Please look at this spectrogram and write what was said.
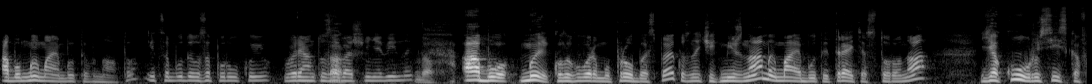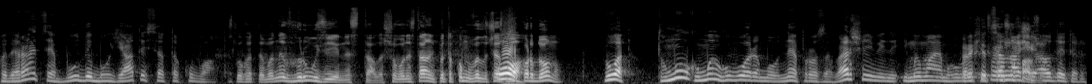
або ми маємо бути в НАТО, і це буде запорукою варіанту Так. завершення війни. Да. Або ми, коли говоримо про безпеку, значить між нами має бути третя сторона, яку Російська Федерація буде боятися атакувати. Слухайте, вони в Грузії не стали. Що вони стануть по такому величезному О! кордону? От тому ми говоримо не про завершення війни, і ми маємо говорити Перехід це наші фазу. аудитори.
